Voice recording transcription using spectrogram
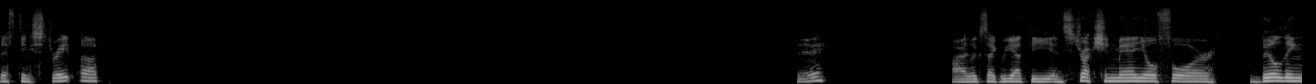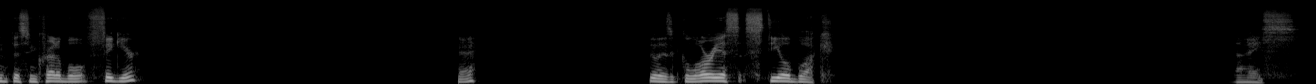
Lifting straight up. Okay. All right, looks like we got the instruction manual for building this incredible figure. Okay. Look at this glorious steel book. Nice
